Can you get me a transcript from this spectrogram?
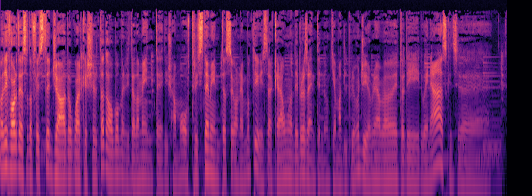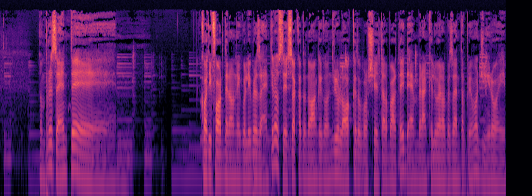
Cody Forte è stato festeggiato qualche scelta dopo, meritatamente, diciamo, o tristemente, a seconda del punto di vista, perché era uno dei presenti non chiamato il primo giro. Prima avevamo detto di Dwayne Haskins, eh, non presente. Eh, Cody Ford era uno di quelli presenti. Lo stesso è accaduto anche con Drew Locke dopo la scelta da parte di Denver. Anche lui era presente al primo giro e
